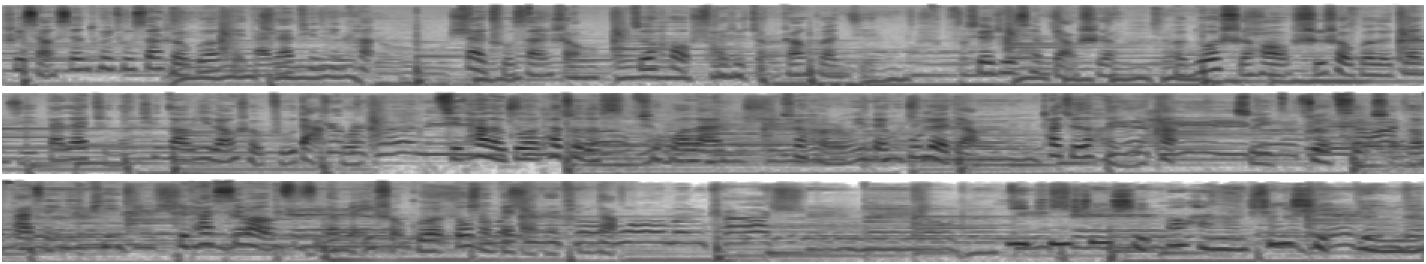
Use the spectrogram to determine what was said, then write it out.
是想先推出三首歌给大家听听看，再出三首，最后才是整张专辑。薛之谦表示，很多时候十首歌的专辑，大家只能听到一两首主打歌，其他的歌他做的死去活来，却很容易被忽略掉。他觉得很遗憾，所以这次选择发行 EP，是他希望自己的每一首歌都能被大家听到。EP《绅士》包含了《绅士》《演员》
